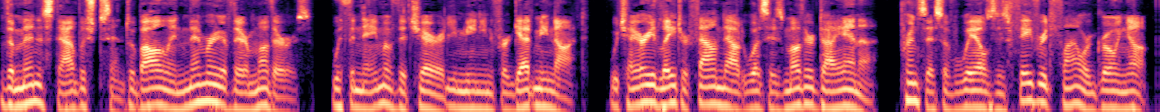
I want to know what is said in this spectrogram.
The men established Sentebale in memory of their mothers, with the name of the charity meaning Forget-Me-Not, which Harry later found out was his mother Diana, Princess of Wales's favorite flower growing up.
